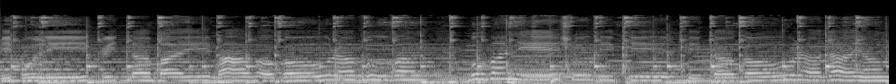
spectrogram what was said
विपुलीकृत वैभव गौरभुवं भुवनेषु विकीर्तित गौरदयम्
